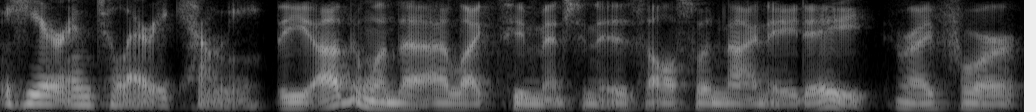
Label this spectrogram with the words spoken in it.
here in Tulare County. The other one that I like to mention is also 988, right? For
